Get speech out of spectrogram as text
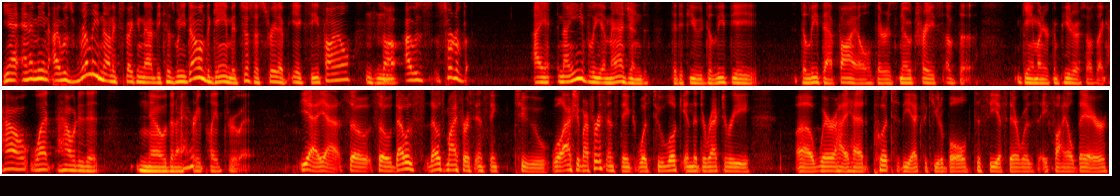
Yeah, and I mean, I was really not expecting that because when you download the game, it's just a straight up exe file. Mm-hmm. So I was sort of, I naively imagined that if you delete the delete that file, there is no trace of the game on your computer. So I was like, how, what, how did it know that I had already played through it? Yeah, yeah. So so that was that was my first instinct to well actually my first instinct was to look in the directory uh, where I had put the executable to see if there was a file there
